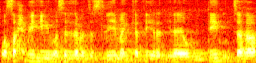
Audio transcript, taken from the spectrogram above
وصحبه وسلم تسليما كثيرا إلى يوم الدين. انتهى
